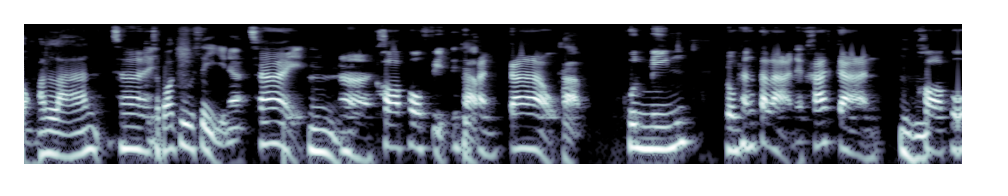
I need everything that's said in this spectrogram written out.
สองพันล้าน ใช่ เฉพาะ Q4 นะ ใช่อืมอ่าคอโปรฟิตนี่คืครัอบพันเก้าครับ คุณมิ้งรวมทั้งตลาดเนี่ยคาดการณ์อืมคอโปร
